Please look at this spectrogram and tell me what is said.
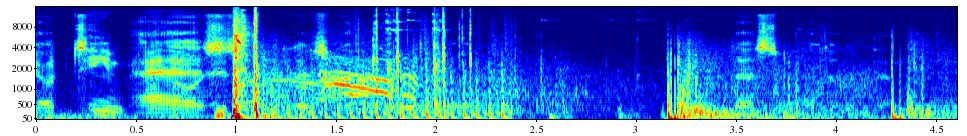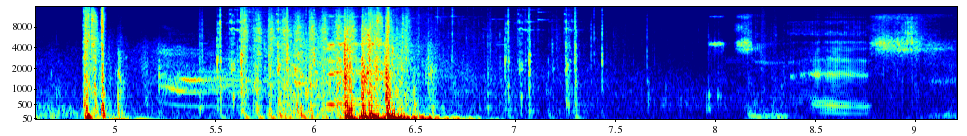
Your team ass. That's what I look at that. Damn. Team ass.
